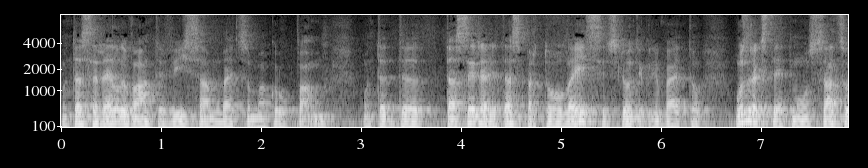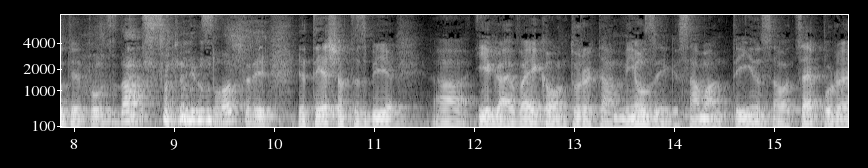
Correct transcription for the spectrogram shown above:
un tas ir relevanti visām vecuma grupām. Un tad, tas ir arī tas par to leisi. Es ļoti gribētu uzrakstīt mūsu, atsūtiet mums datus par jūsu loteriju. Ja tiešām tas bija uh, iegāja veikalā un tur ir tā milzīga samantīna savā cepurē,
